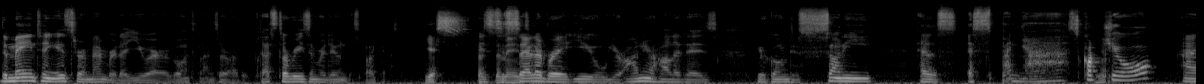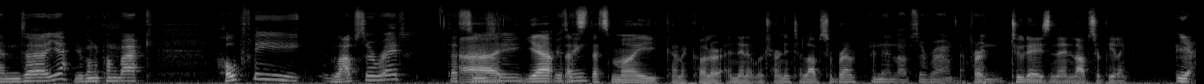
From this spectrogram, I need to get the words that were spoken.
the main thing is to remember that you are going to Lanzarote. That's the reason we're doing this podcast. Yes, that's is to main thing. celebrate you. You're on your holidays. You're going to sunny El España, Scotcho, and uh, yeah, you're going to come back. Hopefully, lobster red. That's Uh, usually yeah, that's that's my kind of color, and then it will turn into lobster brown and then lobster brown. for And- two days, and then lobster peeling. Yeah,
